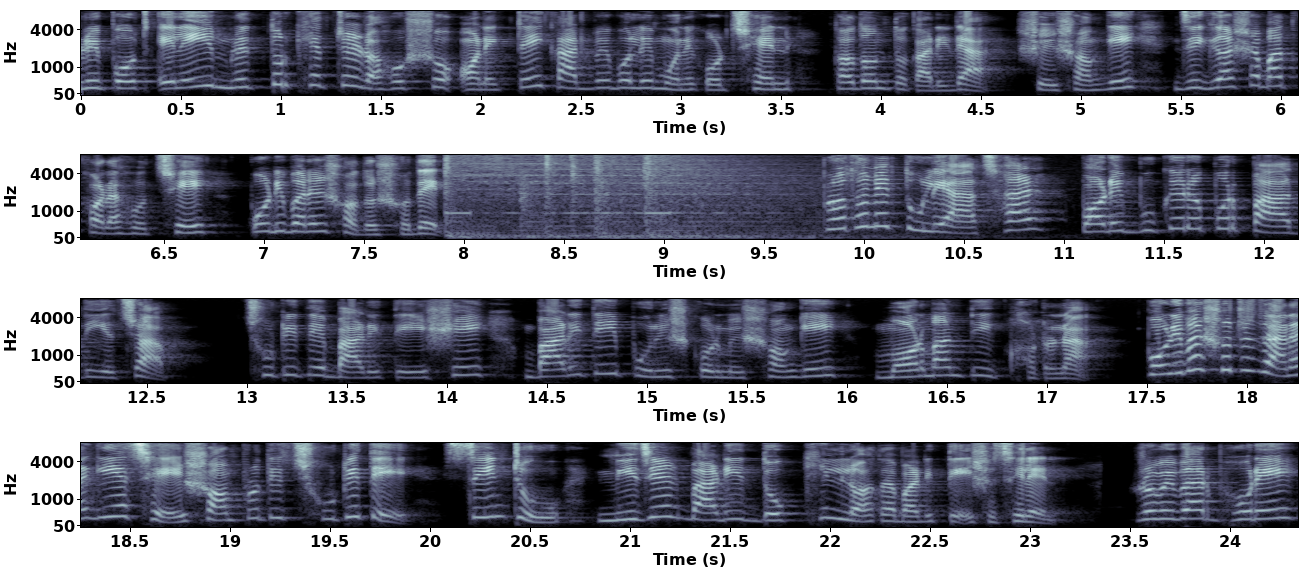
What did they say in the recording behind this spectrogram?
রিপোর্ট এলেই মৃত্যুর ক্ষেত্রে রহস্য অনেকটাই কাটবে বলে মনে করছেন তদন্তকারীরা। সেই সঙ্গে জিজ্ঞাসাবাদ করা হচ্ছে পরিবারের সদস্যদের। প্রথমে তুলে আছাড়, পরে বুকের ওপর পা দিয়ে চাপ। ছুটিতে বাড়িতে এসে বাড়িতেই পুলিশ কর্মীর সঙ্গে মর্মান্তিক ঘটনা। পরিবার সূত্রে জানা গিয়েছে, সম্প্রতি ছুটিতে সিন্টু নিজের বাড়ির দক্ষিণ লতাবাড়িতে এসেছিলেন। রবিবার ভোরে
